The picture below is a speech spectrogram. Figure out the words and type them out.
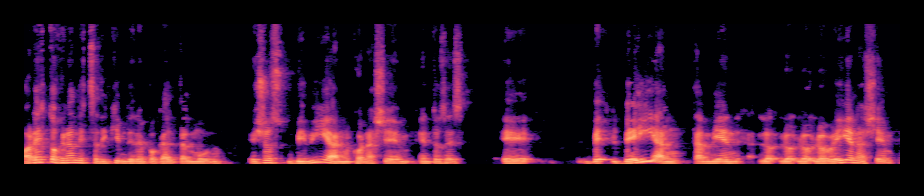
Ahora, estos grandes tzadikim de la época del Talmud, ellos vivían con Hashem, entonces eh, veían también, lo, veían Hashem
